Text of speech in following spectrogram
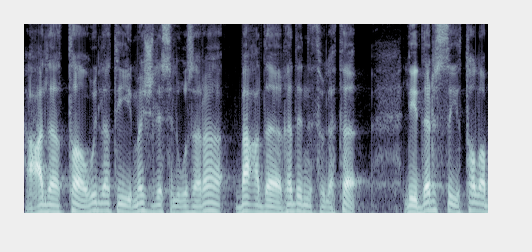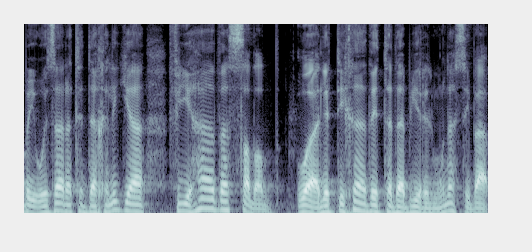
على طاولة مجلس الوزراء بعد غد الثلاثاء لدرس طلب وزارة الداخلية في هذا الصدد والاتخاذ التدابير المناسبة.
